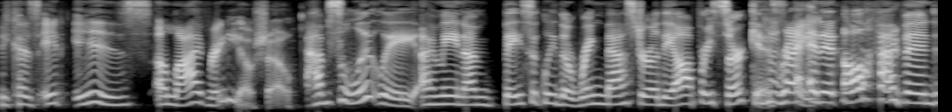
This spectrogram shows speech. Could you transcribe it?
because it is a live radio show. Absolutely. I mean, I'm basically the ringmaster master of the Opry circus. Right. And it all happened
